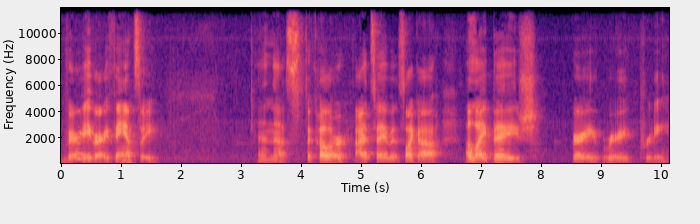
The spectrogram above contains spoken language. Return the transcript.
Very, very fancy. And that's the color. I'd say it's like a, a light beige. Very, very pretty.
